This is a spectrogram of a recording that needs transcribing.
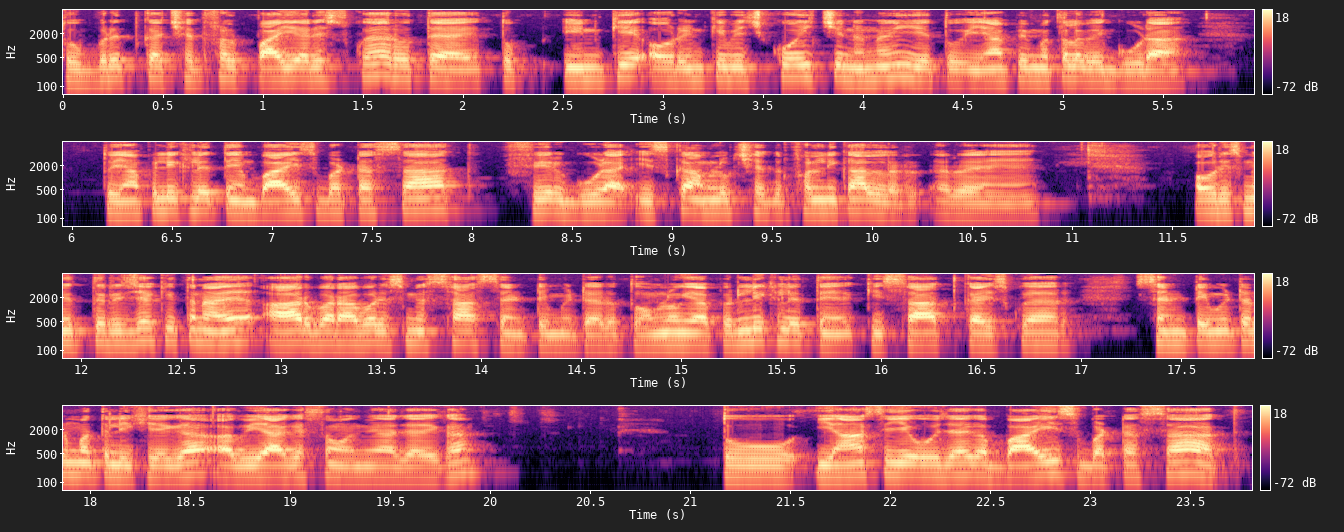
तो वृत्त का क्षेत्रफल पाई आर स्क्वायर होता है तो इनके और इनके बीच कोई चिन्ह नहीं है तो यहाँ पे मतलब एक गुड़ा तो यहाँ पे लिख लेते हैं बाईस बटा सात, फिर गुड़ा इसका हम लोग क्षेत्रफल निकाल रहे हैं। और इसमें त्रिज्या कितना है? आर बराबर इसमें सात सेंटीमीटर तो हम लोग यहाँ पर लिख लेते हैं कि सात का स्क्वायर सेंटीमीटर मत लिखिएगा, अभी आगे समझ में आ जाएगा। तो यहाँ से ये यह हो जाएगा बाईस बटा सात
